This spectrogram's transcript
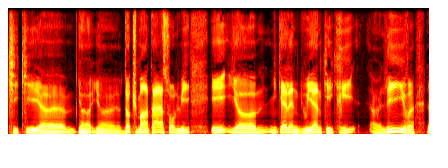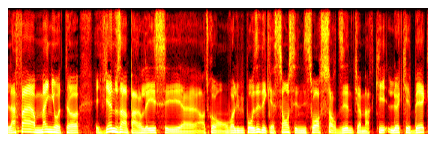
qui, qui il il, y a, un documentaire sur lui et il y a Michael Nguyen qui écrit un livre, l'affaire Magnota. Il vient nous en parler. C'est, euh, en tout cas, on va lui poser des questions. C'est une histoire sordide qui a marqué le Québec.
